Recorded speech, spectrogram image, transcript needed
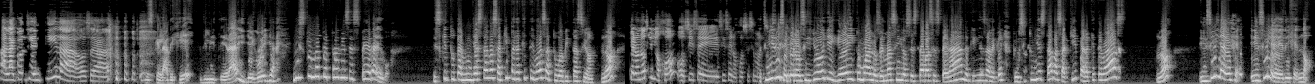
A la consentida, o sea. Pues que la dejé, literal, y llegó ella, es que no te puedes esperar. Digo, es que tú también ya estabas aquí, ¿para qué te vas a tu habitación? ¿No? ¿Pero no se enojó o sí se, sí se enojó, sí se molestó? Sí, dice, pero si yo llegué y como a los demás sí los estabas esperando, quién sabe qué, pero si tú ya estabas aquí, ¿para qué te vas? ¿No? Y sí le dije, y sí le dije, no,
